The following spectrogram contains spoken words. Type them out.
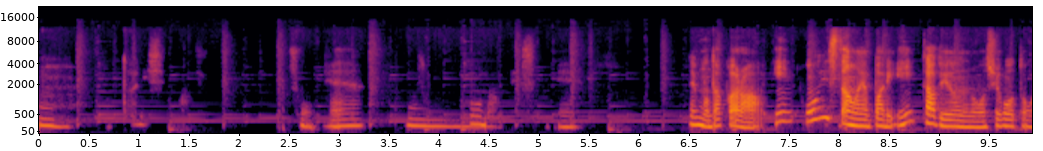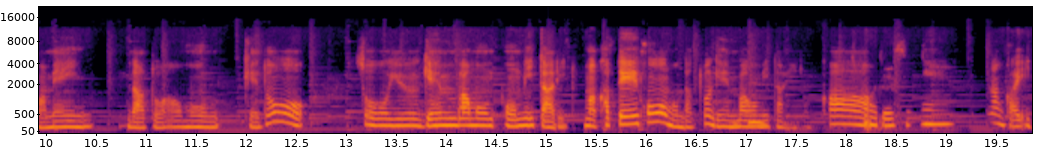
うん。思ったりします。そうね。うん。そうなんですね。でもだから、大石さんはやっぱりインタビューのお仕事がメインだとは思うけど、そういう現場もを見たり、まあ、家庭訪問だと現場を見たりとか、そうですね。なんかい、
